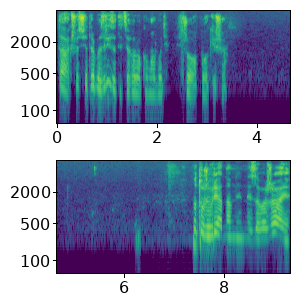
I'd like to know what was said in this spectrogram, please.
Так, щось ще треба зрізати цього року, мабуть. Що поки що. Ну, теж в ряд нам не, не заважає.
